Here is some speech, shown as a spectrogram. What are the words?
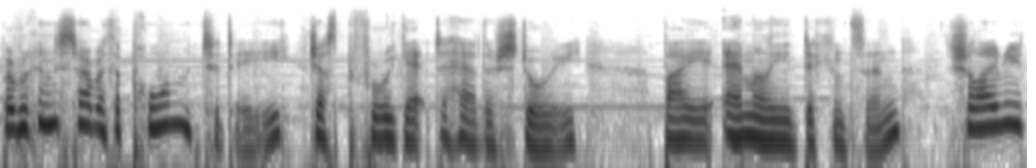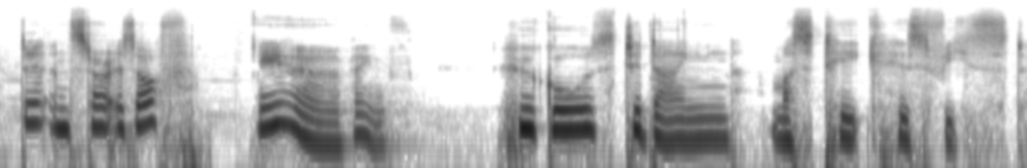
But we're going to start with a poem today, just before we get to Heather's story, by Emily Dickinson. Shall I read it and start us off? Yeah, thanks. Who goes to dine must take his feast.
